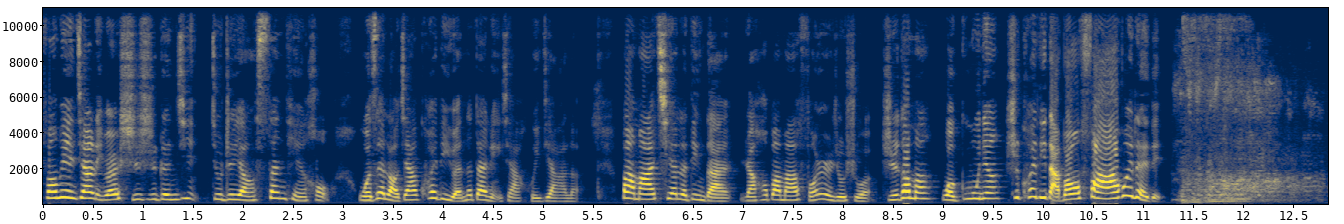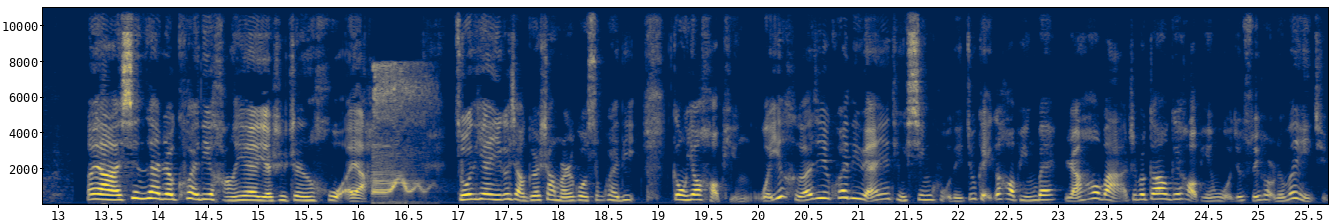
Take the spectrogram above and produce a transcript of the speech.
方便家里边实时跟进。就这样，三天后，我在老家快递员的带领下回家了，爸妈签了订单，然后爸妈逢人就说：“知道吗？我姑娘是快递打包发回来的。”哎呀，现在这快递行业也是真火呀。昨天一个小哥上门给我送快递，跟我要好评。我一合计，快递员也挺辛苦的，就给个好评呗。然后吧，这边刚要给好评，我就随口就问一句：“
